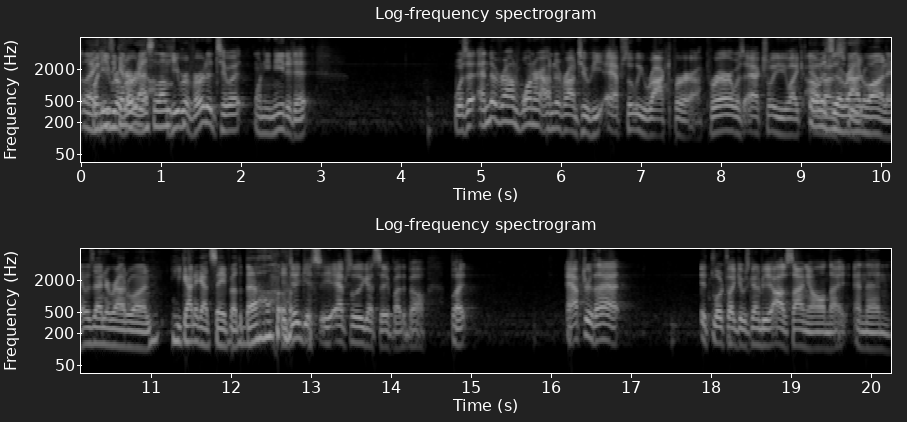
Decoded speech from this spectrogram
like. But he, gonna reverted, wrestle him? He reverted to it when he needed it. Was it end of round one or end of round two? He absolutely rocked Pereira. Pereira was actually like it out was on round one. It was end of round one. He kind of got saved by the bell. He did get he absolutely got saved by the bell. But after that, it looked like it was going to be Adesanya all night, and then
